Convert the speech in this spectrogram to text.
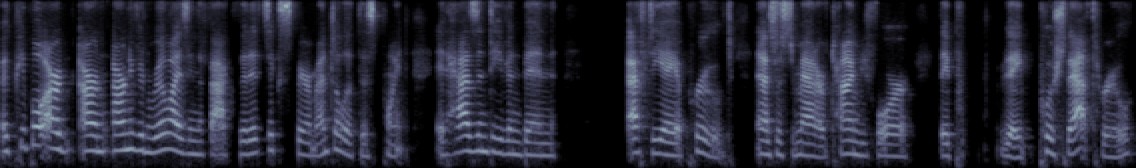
Like people are, are aren't even realizing the fact that it's experimental at this point. It hasn't even been FDA approved, and it's just a matter of time before they they push that through.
